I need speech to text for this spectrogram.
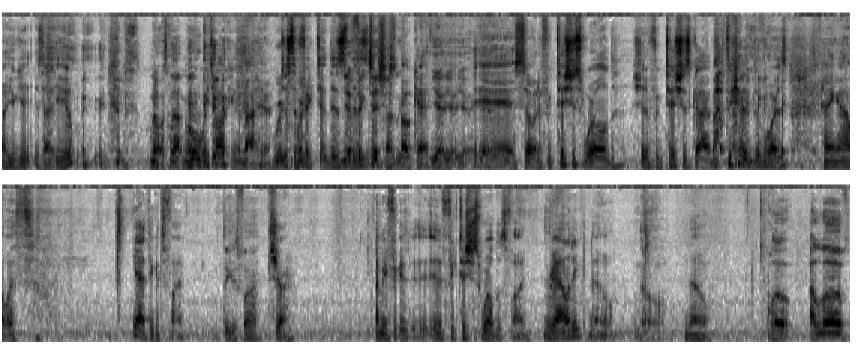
are you? Is that you? no, it's not me. What are we talking about here? We're- Just a ficti- this, yeah, this- fictitiously. uh, okay. Yeah, yeah, yeah. yeah. Uh, so in a fictitious world, should a fictitious guy about to get a divorce hang out with? Yeah, I think it's fine. I think it's fine. Sure. I mean, in a fictitious world, it's fine. In reality, no, No. no. Well, I loved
